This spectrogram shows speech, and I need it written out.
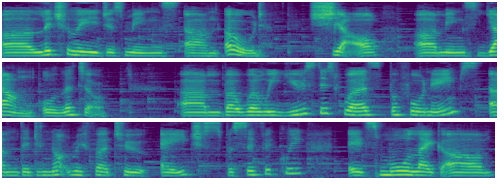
uh, literally just means um, old. 小 uh, means young or little. Um, but when we use these words before names, um, they do not refer to age specifically. It's more like um,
